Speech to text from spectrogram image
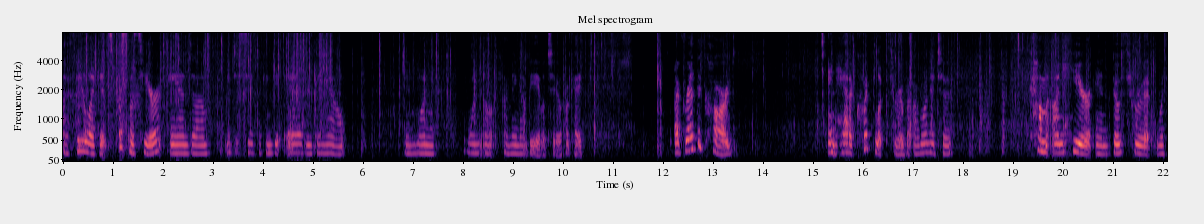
I feel like it's Christmas here, and um, let me just see if I can get everything out in one one, oh, I may not be able to. Okay. I've read the card and had a quick look through, but I wanted to come on here and go through it with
